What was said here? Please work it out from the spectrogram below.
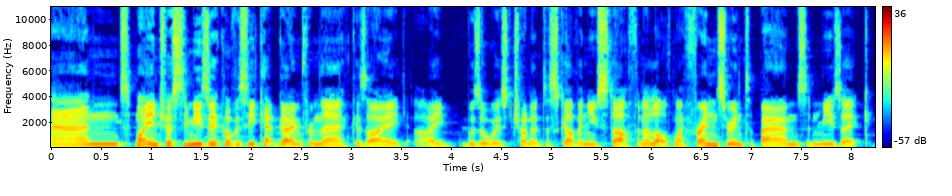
and my interest in music obviously kept going from there because I I was always trying to discover new stuff, and a lot of my friends are into bands and music.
